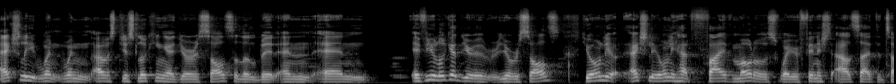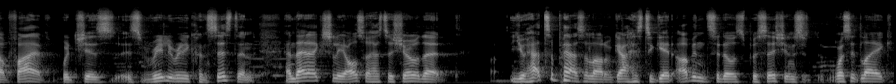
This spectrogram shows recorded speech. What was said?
actually, when when I was just looking at your results a little bit, and and if you look at your your results, you only actually only had five motos where you finished outside the top five, which is is really really consistent, and that actually also has to show that you had to pass a lot of guys to get up into those positions. Was it like?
